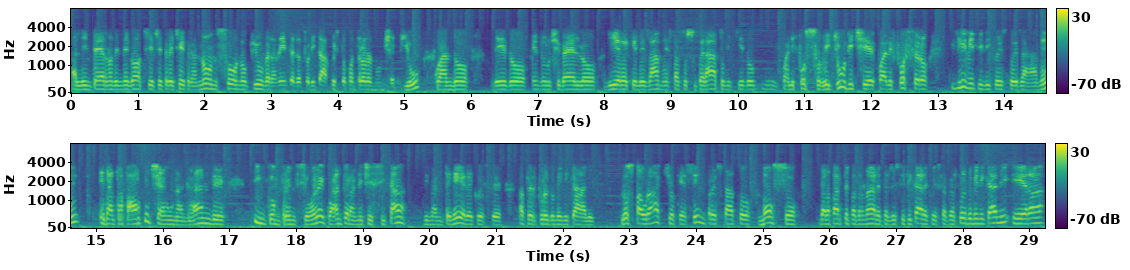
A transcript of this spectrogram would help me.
all'interno dei negozi, eccetera, eccetera, non sono più veramente d'attualità, questo controllo non c'è più. Quando vedo Enzo Lucibello dire che l'esame è stato superato, mi chiedo mm, quali fossero i giudici e quali fossero i limiti di questo esame e d'altra parte c'è una grande incomprensione quanto alla necessità di mantenere queste aperture domenicali. Lo spauracchio che è sempre stato mosso dalla parte padronale per giustificare queste aperture domenicali era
